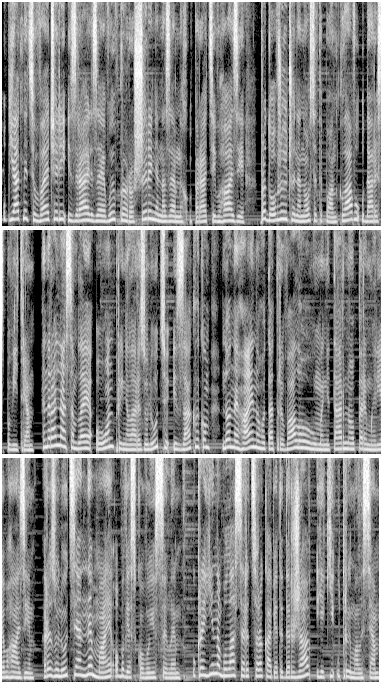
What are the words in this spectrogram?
У п'ятницю ввечері Ізраїль заявив про розширення наземних операцій в Газі, продовжуючи наносити по анклаву удари з повітря. Генеральна асамблея ООН прийняла резолюцію із закликом до негайного та тривалого гуманітарного перемир'я в Газі. Резолюція не має обов'язкової сили. Україна була серед 45 держав, які утрималися.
